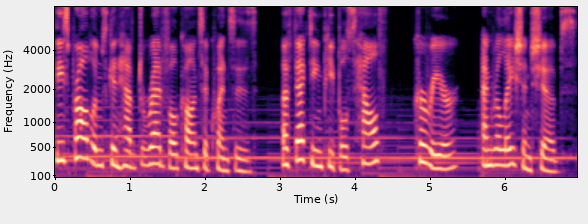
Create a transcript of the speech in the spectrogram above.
These problems can have dreadful consequences, affecting people's health, career, and relationships.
